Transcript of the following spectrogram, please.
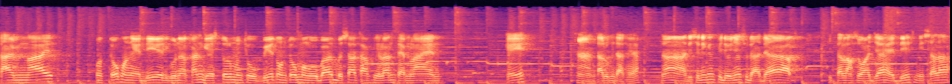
timeline untuk mengedit gunakan gestur mencubit untuk mengubah besar tampilan timeline oke nah ntar dulu bentar ya nah di sini kan videonya sudah ada kita langsung aja edit misalnya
